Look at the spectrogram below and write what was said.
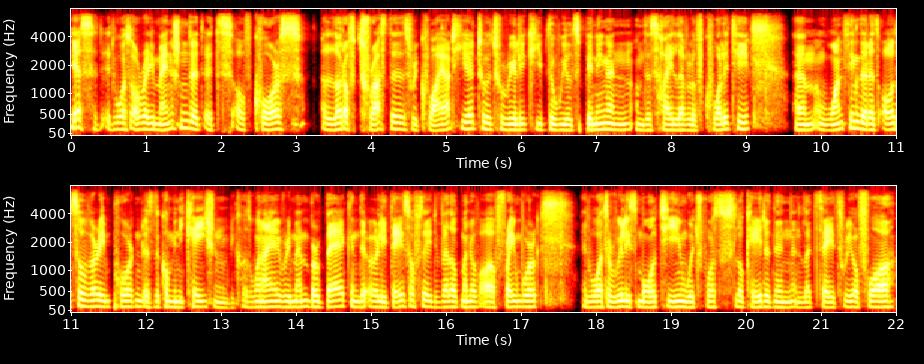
Yes it was already mentioned that it's of course a lot of trust that is required here to, to really keep the wheel spinning and on this high level of quality. Um, one thing that is also very important is the communication, because when I remember back in the early days of the development of our framework, it was a really small team which was located in, in let's say, three or four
